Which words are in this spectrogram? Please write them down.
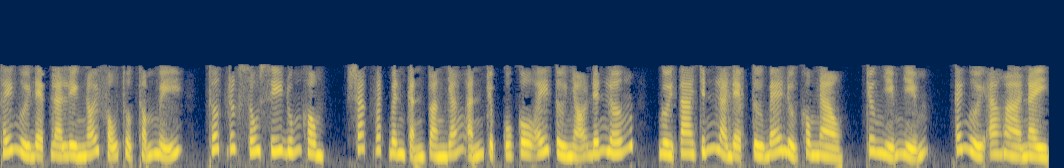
thấy người đẹp là liền nói phẫu thuật thẩm mỹ, thớt rất xấu xí đúng không, sát vách bên cạnh toàn dáng ảnh chụp của cô ấy từ nhỏ đến lớn, người ta chính là đẹp từ bé được không nào, chân nhiễm nhiễm, cái người A Hòa này,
